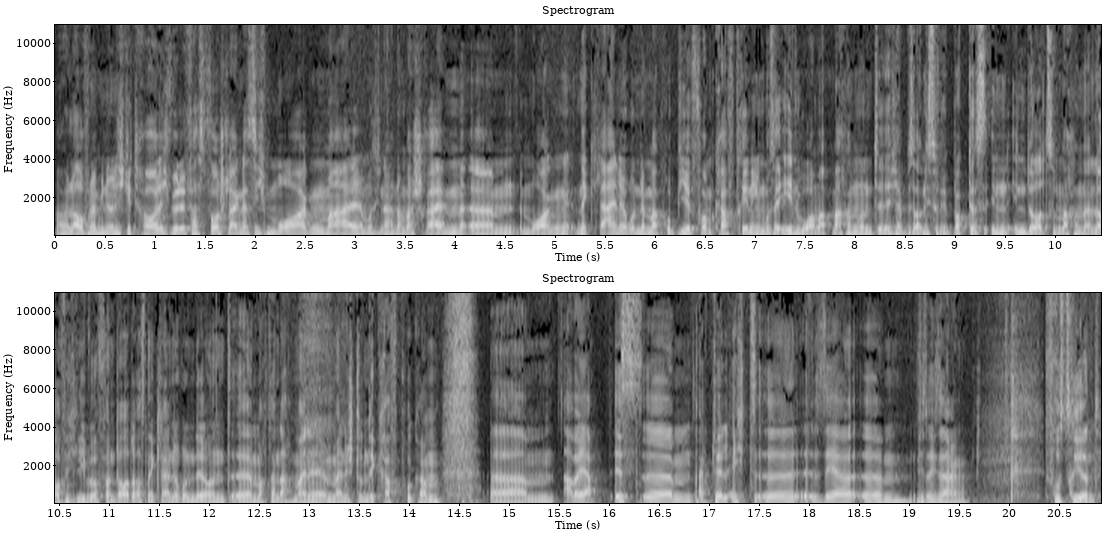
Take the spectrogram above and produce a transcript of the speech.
Aber laufen habe ich noch nicht getraut. Ich würde fast vorschlagen, dass ich morgen mal, da muss ich nachher nochmal schreiben, ähm, morgen eine kleine Runde mal probiere vorm Krafttraining. Muss ja eh ein Warm-up machen und äh, ich habe jetzt auch nicht so viel Bock, das in, indoor zu machen. Dann laufe ich lieber von dort aus eine kleine Runde und äh, mache danach meine, meine Stunde Kraftprogramm. Ähm, aber ja, ist ähm, aktuell echt äh, sehr, ähm, wie soll ich sagen, frustrierend.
